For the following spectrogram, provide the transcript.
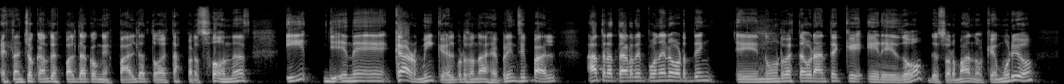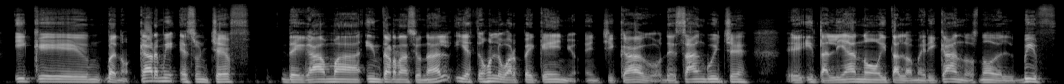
Están chocando espalda con espalda todas estas personas. Y viene Carmi, que es el personaje principal, a tratar de poner orden en un restaurante que heredó de su hermano que murió. Y que, bueno, Carmi es un chef de gama internacional y este es un lugar pequeño en Chicago, de sándwiches eh, italiano, italoamericanos, ¿no? Del beef.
